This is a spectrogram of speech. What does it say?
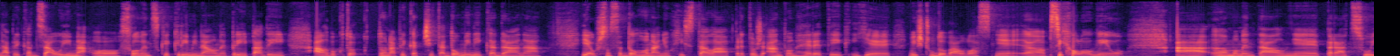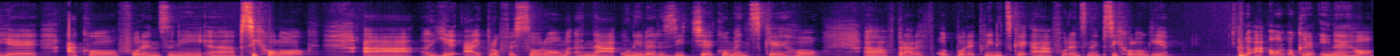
napríklad zaujíma o slovenské kriminálne prípady alebo kto, kto napríklad číta Dominika Dána. Ja už som sa dlho na ňu chystala, pretože Anton Heretik je, vyštudoval vlastne e, psychológiu a e, momentálne pracuje ako forenzný psychológ psychológ a je aj profesorom na Univerzite Komenského práve v odbore klinickej a forenznej psychológie. No a on okrem iného,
